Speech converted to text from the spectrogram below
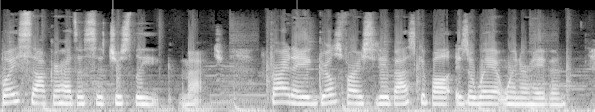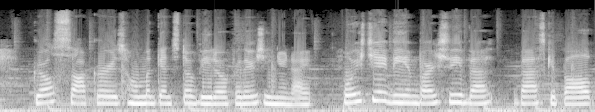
Boys soccer has a Citrus League match. Friday, girls varsity basketball is away at Winter Haven. Girls soccer is home against Oviedo for their senior night. Boys JV and varsity ba- basketball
